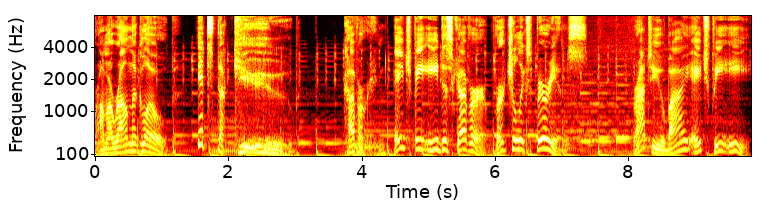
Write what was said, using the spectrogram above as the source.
from around the globe. It's theCUBE, covering HPE Discover Virtual Experience. Brought to you by HPE.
